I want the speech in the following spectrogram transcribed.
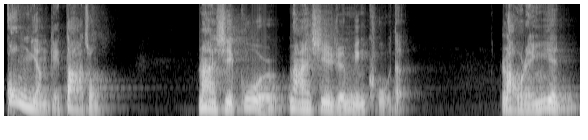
供养给大众。那些孤儿，那些人民苦的，老人院、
